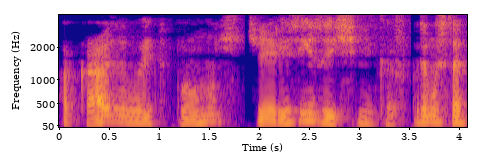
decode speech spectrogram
оказывает помощь через язычников, потому что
